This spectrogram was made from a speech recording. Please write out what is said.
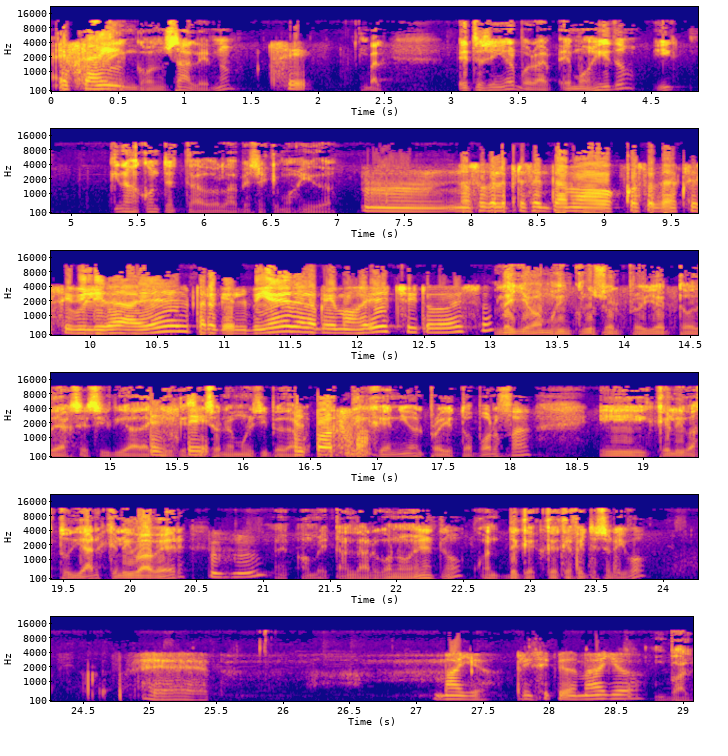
Efraín González, ¿no? Sí. Vale. Este señor, pues hemos ido y ¿Quién nos ha contestado las veces que hemos ido? Mm, nosotros le presentamos cosas de accesibilidad a él para que él viera lo que hemos hecho y todo eso. Le llevamos incluso el proyecto de accesibilidad de aquí, que se hizo en el municipio de, Ingenio, el proyecto Porfa, y que lo iba a estudiar, que lo iba a ver. Eh, hombre, tan largo no es, ¿no? ¿De qué, fecha se lo llevó? Eh, mayo, principio de mayo. Vale.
